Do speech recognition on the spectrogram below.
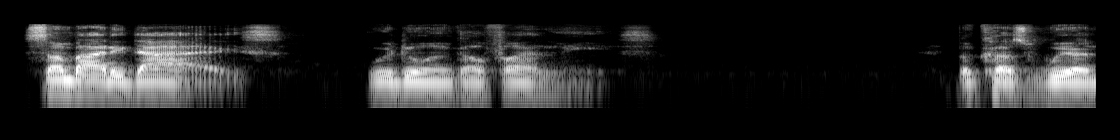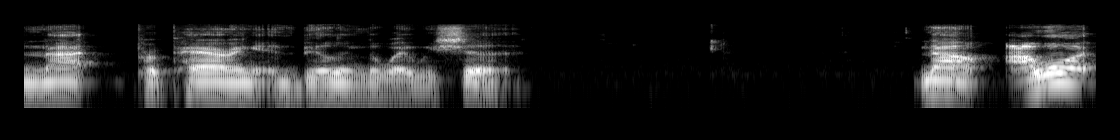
Somebody dies we're doing GoFundMe's because we're not preparing and building the way we should. Now, I want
